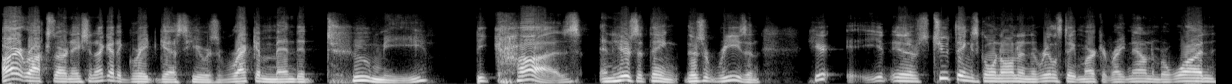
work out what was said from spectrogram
All right, Rockstar Nation, I got a great guest here. It was recommended to me because, and here's the thing: there's a reason. Here, you know, there's two things going on in the real estate market right now. Number one,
